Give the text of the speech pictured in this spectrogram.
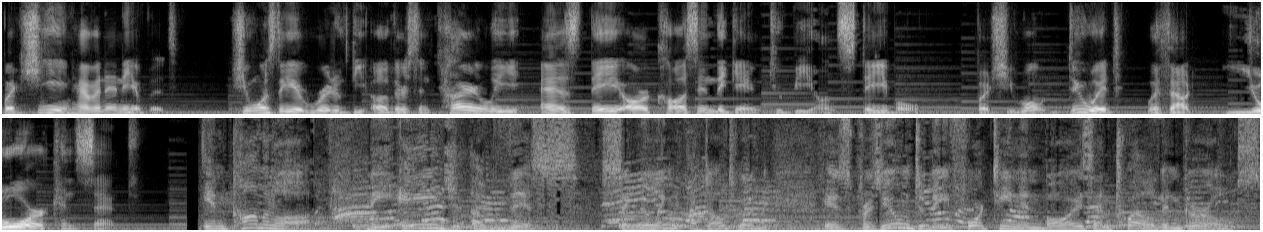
but she ain't having any of it. She wants to get rid of the others entirely as they are causing the game to be unstable. But she won't do it without your consent. In common law, the age of this, signaling adulthood, is presumed to be 14 in boys and 12 in girls.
